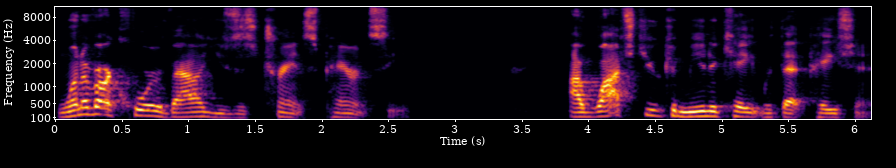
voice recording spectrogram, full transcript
one of our core values is transparency. I watched you communicate with that patient.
